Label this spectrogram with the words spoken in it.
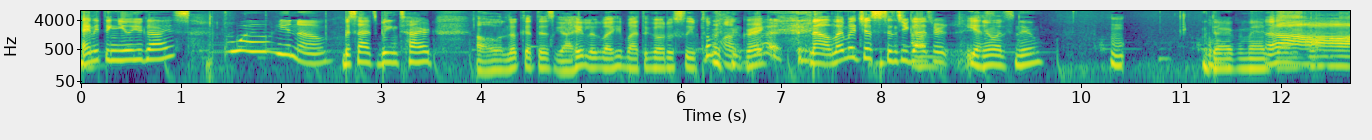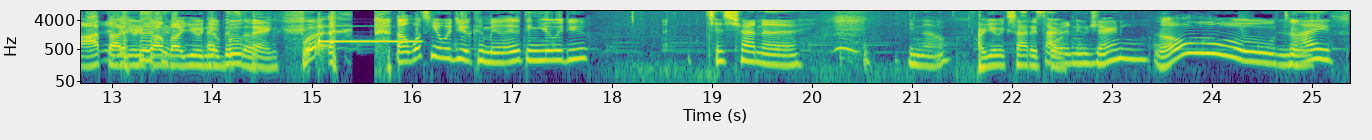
Anything new, you guys? Well, you know. Besides being tired? Oh, look at this guy. He looked like he about to go to sleep. Come on, Greg. now, let me just, since you guys Um, are. Yes. You know what's new? Diver Man. Oh, I thought you were talking about you and your boo thing. What? Uh, what's new with you, Camille? Anything new with you? Just trying to, you know, Are you excited start for? a new journey. Oh, in dun, Life.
